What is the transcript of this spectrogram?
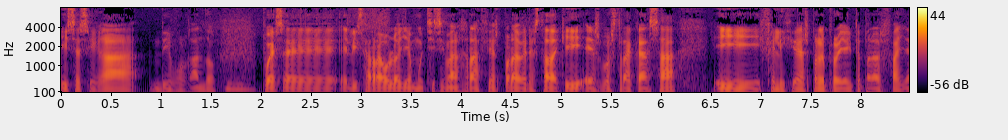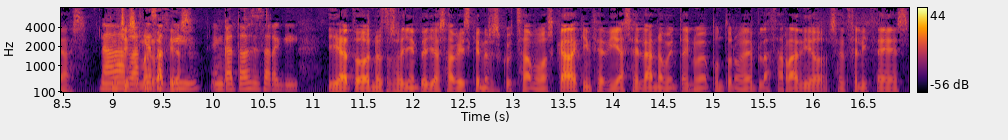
y se siga divulgando. Pues eh, Elisa Raúl, oye, muchísimas gracias por haber estado aquí. Es vuestra casa y felicidades por el proyecto para las fallas. Nada, gracias, a ti. Encantados de estar aquí. Y a todos nuestros oyentes ya sabéis que nos escuchamos cada 15 días en la 99.9 Plaza Radio. Sed felices.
